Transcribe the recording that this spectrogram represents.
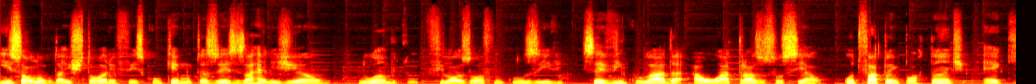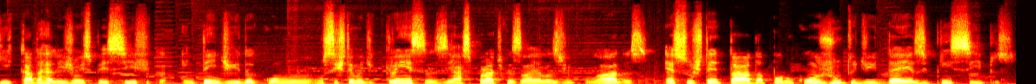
Isso, ao longo da história, fez com que muitas vezes a religião, no âmbito filosófico inclusive, ser vinculada ao atraso social. Outro fator importante é que cada religião específica, entendida como um sistema de crenças e as práticas a elas vinculadas, é sustentada por um conjunto de ideias e princípios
